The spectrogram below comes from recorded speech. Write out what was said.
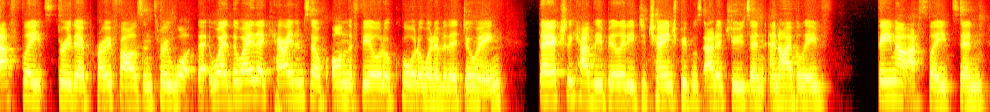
athletes, through their profiles and through what they, the way they carry themselves on the field or court or whatever they're doing, they actually have the ability to change people's attitudes. And, and I believe female athletes and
